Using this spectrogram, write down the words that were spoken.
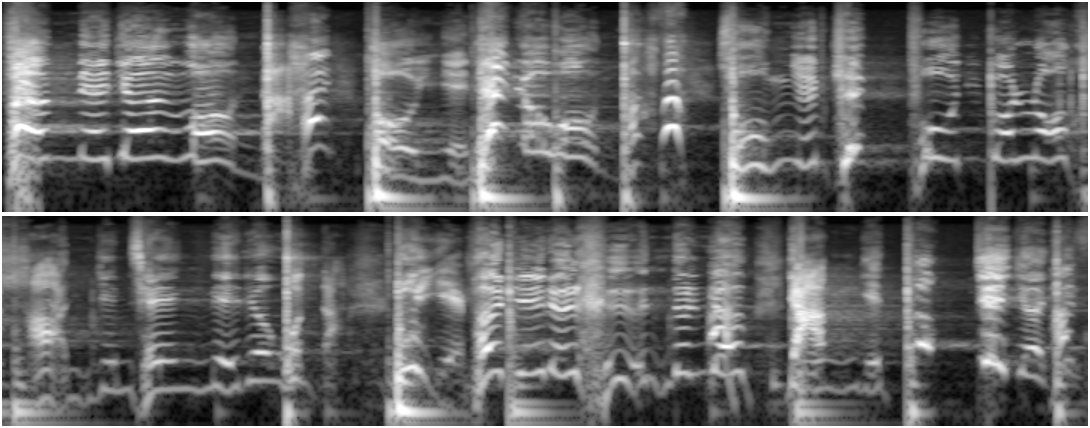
밤 내려 온다. 에이. 보임에 내려온다. 송잎 깊은 걸로 한짐생 내려온다. 누이의 머리를 흔들며 양계 똑지연 한서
